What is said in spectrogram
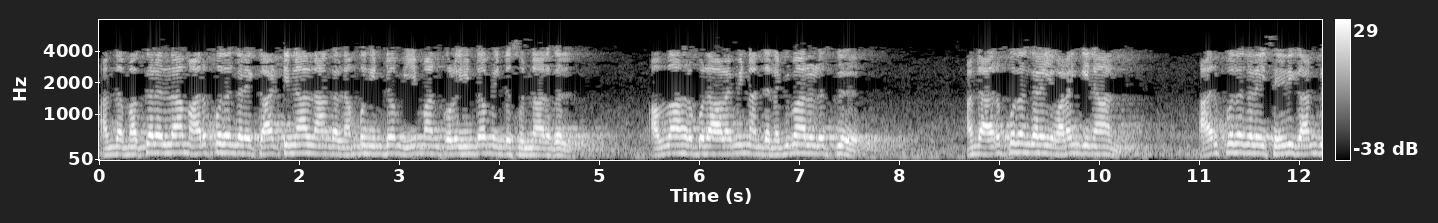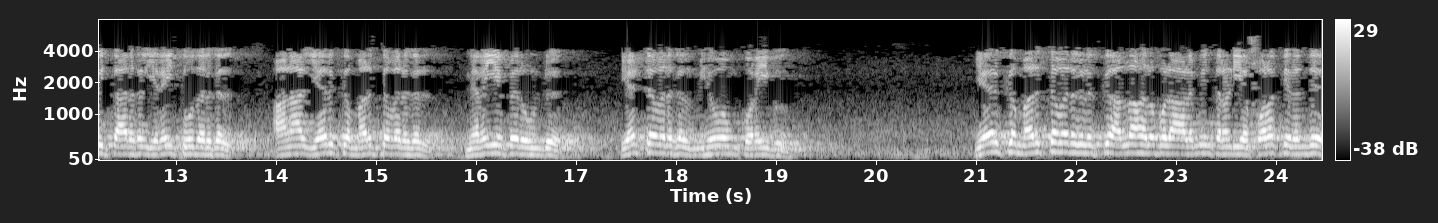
அந்த மக்கள் எல்லாம் அற்புதங்களை காட்டினால் நாங்கள் நம்புகின்றோம் ஈமான் கொள்கின்றோம் என்று சொன்னார்கள். அல்லாஹ் ரபுல் ஆலமின் அந்த நபிமார்களுக்கு அந்த அற்புதங்களை வழங்கினான். அற்புதங்களை செய்து காண்பித்தார்கள் இறை தூதர்கள். ஆனால் ஏற்க மறுத்தவர்கள் நிறைய பேர் உண்டு. ஏற்றவர்கள் மிகவும் குறைவு. ஏற்க மறுத்தவர்களுக்கு அல்லாஹ் ரபுல் ஆலமின் தன்னுடைய புறத்திலிருந்து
